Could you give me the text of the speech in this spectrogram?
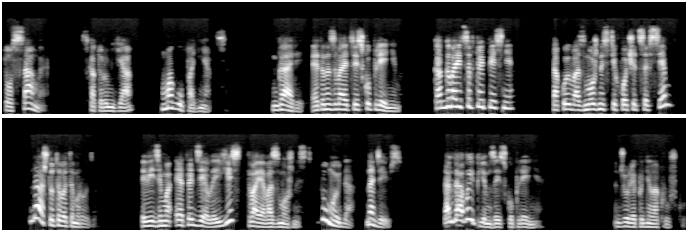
то самое, с которым я могу подняться. Гарри, это называется искуплением. Как говорится в той песне, такой возможности хочется всем? Да, что-то в этом роде. Видимо, это дело и есть твоя возможность. Думаю, да, надеюсь. Тогда выпьем за искупление. Джулия подняла кружку.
